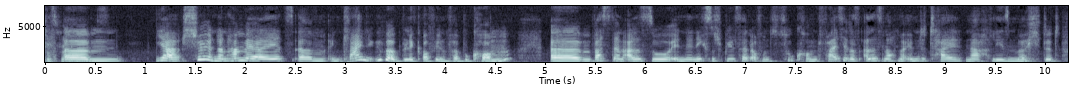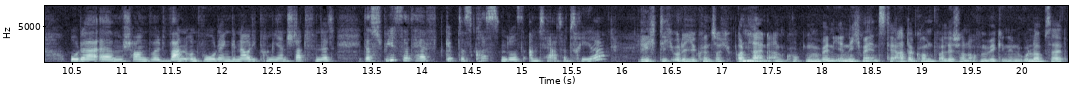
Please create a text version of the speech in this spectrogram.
das wär. Ähm, ja, schön. Dann haben wir jetzt ähm, einen kleinen Überblick auf jeden Fall bekommen, ähm, was dann alles so in der nächsten Spielzeit auf uns zukommt. Falls ihr das alles nochmal im Detail nachlesen möchtet oder ähm, schauen wollt, wann und wo denn genau die Premieren stattfindet, das Spielzeitheft gibt es kostenlos am Theater Trier. Richtig, oder ihr könnt es euch online angucken. Wenn ihr nicht mehr ins Theater kommt, weil ihr schon auf dem Weg in den Urlaub seid,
